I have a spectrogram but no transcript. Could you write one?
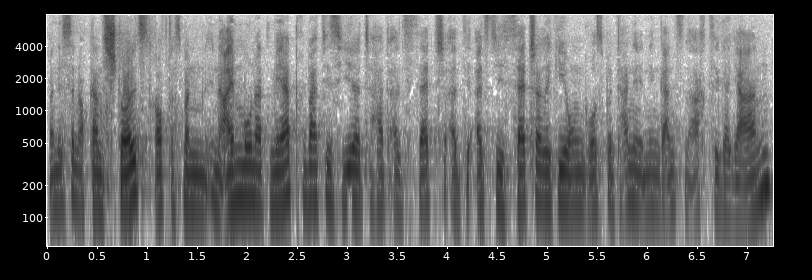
Man ist dann auch ganz stolz darauf, dass man in einem Monat mehr privatisiert hat als, Thatcher, als die Thatcher-Regierung in Großbritannien in den ganzen 80er Jahren.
